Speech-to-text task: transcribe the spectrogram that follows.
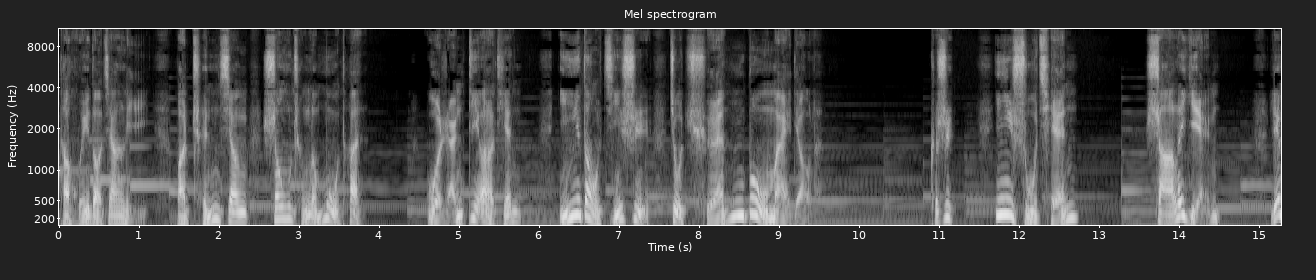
他回到家里，把沉香烧成了木炭，果然第二天一到集市就全部卖掉了。可是，一数钱，傻了眼。连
